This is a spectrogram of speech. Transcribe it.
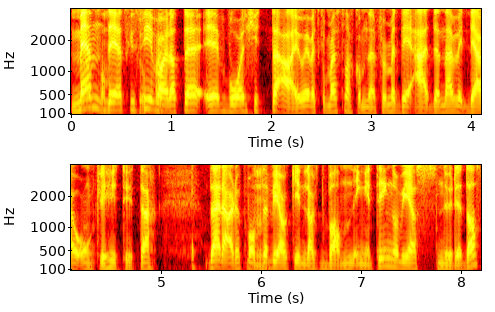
Men det, sant. det jeg skulle si var at eh, vår hytte er jo Jeg vet ikke om jeg snakket om den før, men det er, den er, det er jo ordentlig hyttehytte. Der er det på en Mm. måte Vi har ikke innlagt vann, ingenting, og vi har snurredass,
